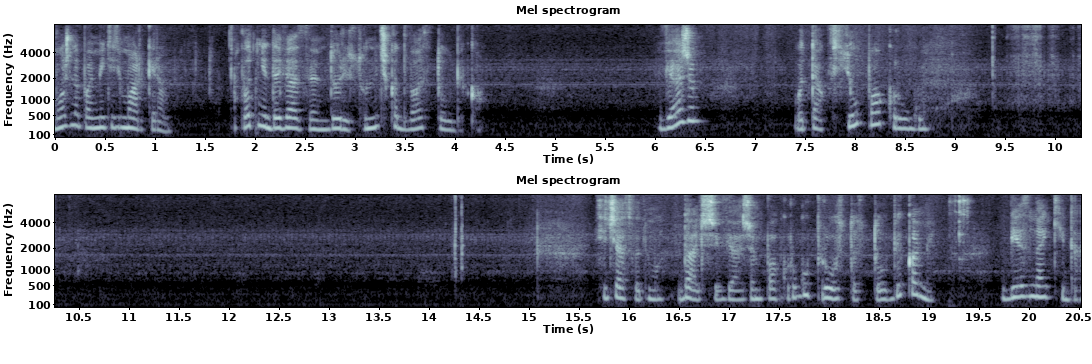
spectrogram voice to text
можно пометить маркером. Вот не довязываем до рисуночка два столбика. Вяжем вот так все по кругу. Сейчас вот мы дальше вяжем по кругу просто столбиками без накида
